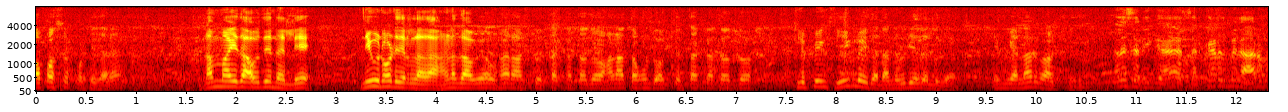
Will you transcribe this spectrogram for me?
ವಾಪಸ್ಸು ಕೊಟ್ಟಿದ್ದಾರೆ. ನಮ್ಮ ಇದು ಅವಧಿನಲ್ಲಿ ನೀವು ನೋಡಿದಿರಲ್ಲ ಹಣದ ಅವ್ಯವಹಾರ ಆಗ್ತಿರ್ತಕ್ಕಂಥದ್ದು ಹಣ ತಗೊಂಡು ಹೋಗ್ತಿರ್ತಕ್ಕಂಥದ್ದು ಕ್ಲಿಪ್ಪಿಂಗ್ಸ್ ಈಗಲೂ ಇದೆ ನನ್ನ ವಿಡಿಯೋದಲ್ಲಿದೆ. ನಿಮ್ಗೆಲ್ಲರಿಗೂ ಆಗ್ತಿದೆ ಅಲ್ಲ ಸರ್ ಈಗ ಸರ್ಕಾರದ ಮೇಲೆ ಆರೋಪ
